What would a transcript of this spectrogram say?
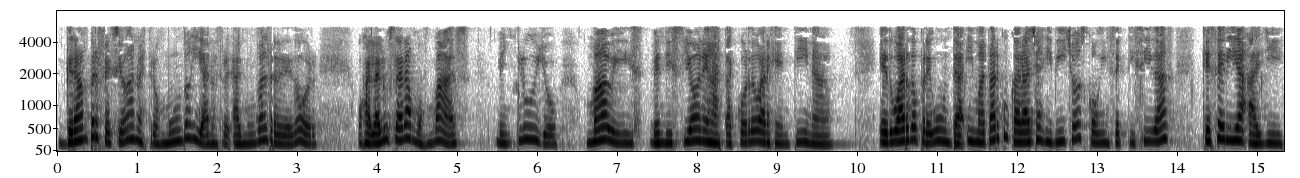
gran perfección a nuestros mundos y a nuestro, al mundo alrededor. Ojalá lo usáramos más me incluyo. Mavis, bendiciones hasta Córdoba, Argentina. Eduardo pregunta, ¿y matar cucarachas y bichos con insecticidas? ¿Qué sería allí?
